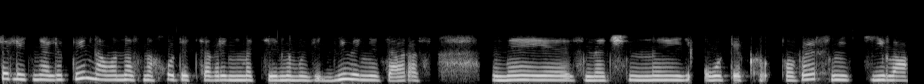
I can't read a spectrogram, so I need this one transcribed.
Це літня людина, вона знаходиться в реанімаційному відділенні зараз. В неї значний опік поверхні тіла.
